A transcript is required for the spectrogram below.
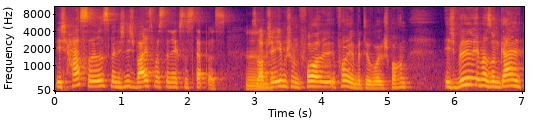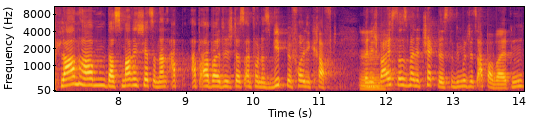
ich hasse es, wenn ich nicht weiß, was der nächste Step ist. So habe ich ja eben schon vor, vorher mit dir darüber gesprochen. Ich will immer so einen geilen Plan haben, das mache ich jetzt und dann ab, abarbeite ich das einfach und das gibt mir voll die Kraft. Wenn ich weiß, das ist meine Checkliste, die muss ich jetzt abarbeiten,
